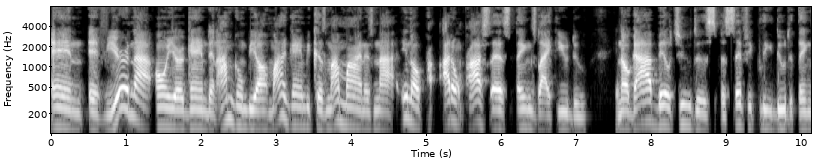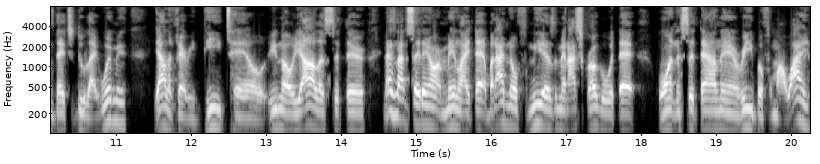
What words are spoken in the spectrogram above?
And if you're not on your game, then I'm going to be off my game because my mind is not, you know, I don't process things like you do. You know, God built you to specifically do the things that you do. Like women, y'all are very detailed. You know, y'all are sit there. That's not to say they aren't men like that, but I know for me as a man, I struggle with that, wanting to sit down there and read. But for my wife,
